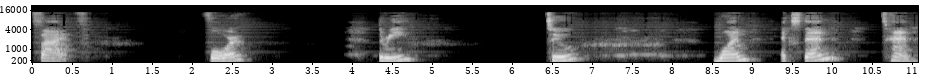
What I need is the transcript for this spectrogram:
5, 4, 3, 2, 1, extend, 10,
